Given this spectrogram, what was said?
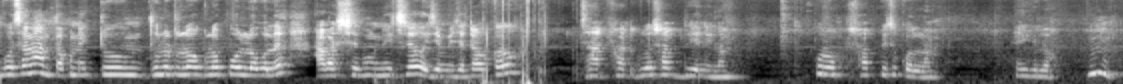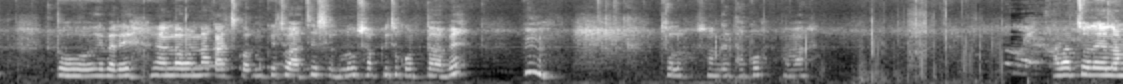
গোছালাম তখন একটু ধুলো টুলোগুলো পড়ল বলে আবার সেগুলো নিচে ওই যে মেঝেটাকেও ঝাঁট ফাটগুলো সব দিয়ে নিলাম। পুরো সব কিছু করলাম। এইগুলো হুম? তো এবারে রান্নাবান্না, কাজকর্ম কিছু আছে, সেগুলোও সব কিছু করতে হবে। হুম? চলো, সঙ্গে থাকো আমার। আবার চলে এলাম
